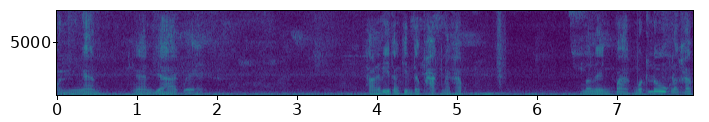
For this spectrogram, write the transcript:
อันนี้งานงานยากเลยทางที่ดีต้องกินแต่ผักนะครับมะเร็งปากมดลูกแล้วครับ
